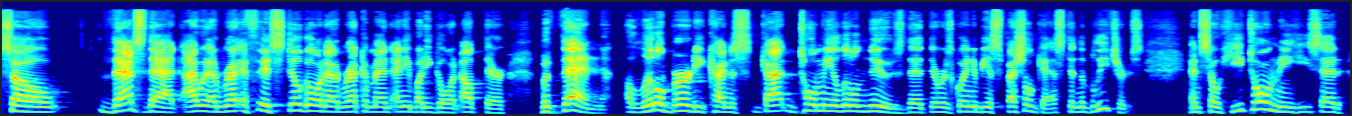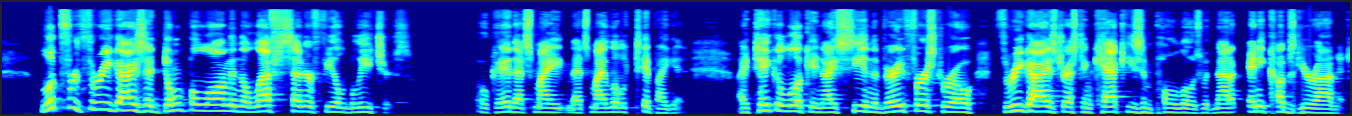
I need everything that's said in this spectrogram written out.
So that's that. I would, if it's still going, I would recommend anybody going up there. But then a little birdie kind of got told me a little news that there was going to be a special guest in the bleachers. And so he told me, he said, look for three guys that don't belong in the left center field bleachers. Okay, that's my that's my little tip I get. I take a look and I see in the very first row three guys dressed in khakis and polos with not any Cubs gear on it.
